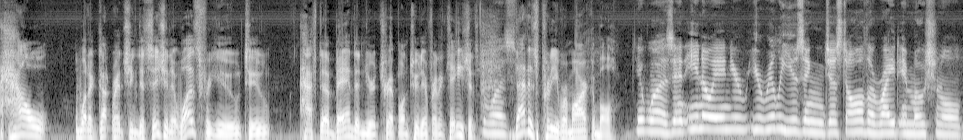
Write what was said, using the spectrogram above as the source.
how what a gut wrenching decision it was for you to have to abandon your trip on two different occasions. It was. That is pretty remarkable. It was, and you know, and you're you're really using just all the right emotional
